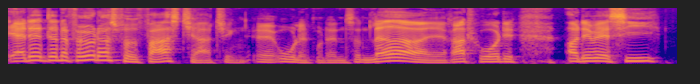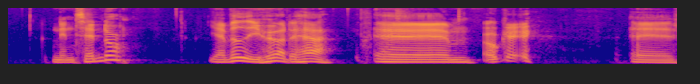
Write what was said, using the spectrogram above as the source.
Ja, det, den har for øvrigt også fået fast charging, øh, OLED-modellen, så den lader øh, ret hurtigt. Og det vil jeg sige, Nintendo, jeg ved, I hører det her. Øh, Okay. øh,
